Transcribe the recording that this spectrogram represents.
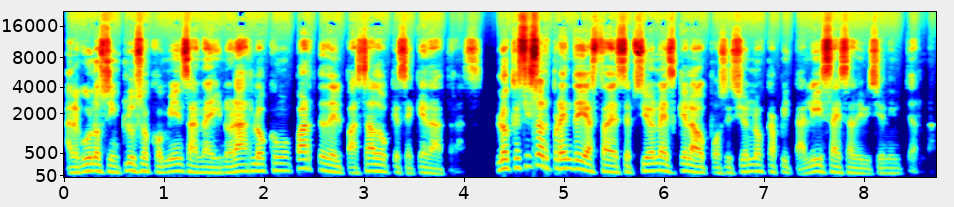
Algunos incluso comienzan a ignorarlo como parte del pasado que se queda atrás. Lo que sí sorprende y hasta decepciona es que la oposición no capitaliza esa división interna.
